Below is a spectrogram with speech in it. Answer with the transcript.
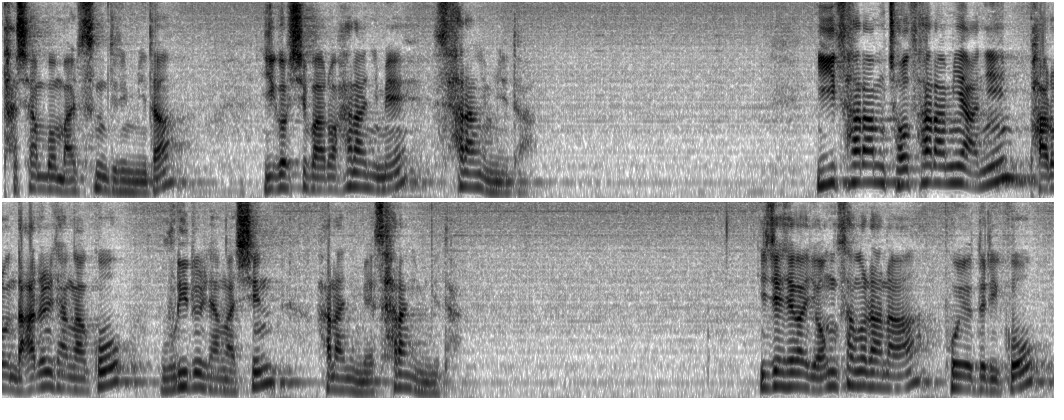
다시 한번 말씀드립니다. 이것이 바로 하나님의 사랑입니다. 이 사람 저 사람이 아닌 바로 나를 향하고 우리를 향하신 하나님의 사랑입니다. 이제 제가 영상을 하나 보여드리고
